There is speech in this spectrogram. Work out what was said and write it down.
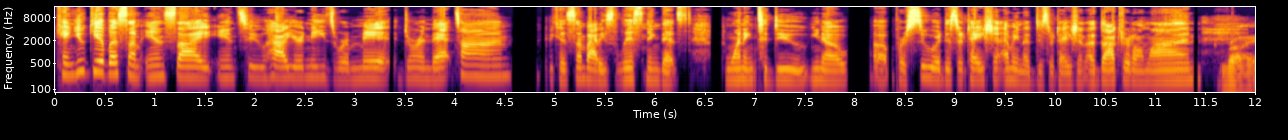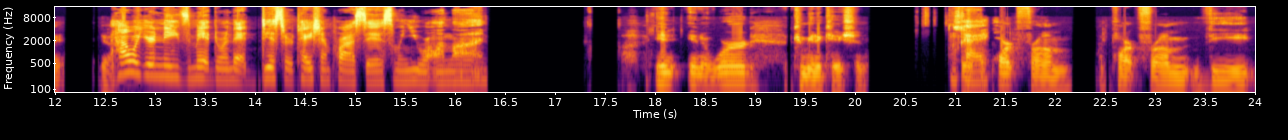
Can you give us some insight into how your needs were met during that time? Because somebody's listening that's wanting to do, you know, uh, pursue a dissertation, I mean, a dissertation, a doctorate online. Right. Yeah. How were your needs met during that dissertation process when you were online? In in a word, communication. Okay. So apart from apart from the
